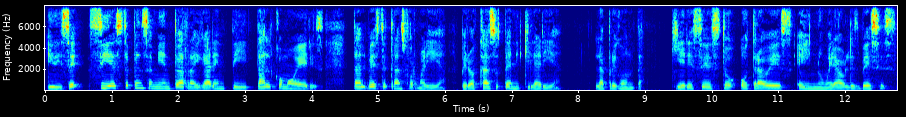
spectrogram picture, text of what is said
Y dice, si este pensamiento arraigara en ti tal como eres, tal vez te transformaría, pero acaso te aniquilaría. La pregunta, ¿quieres esto otra vez e innumerables veces?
